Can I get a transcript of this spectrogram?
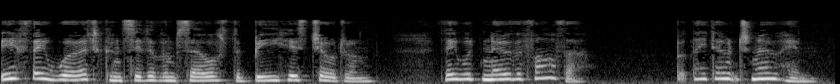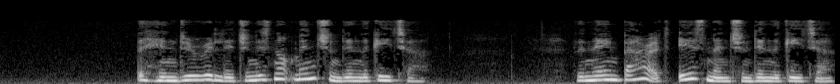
If they were to consider themselves to be his children, they would know the Father, but they don't know him. The Hindu religion is not mentioned in the Gita. The name Bharat is mentioned in the Gita,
